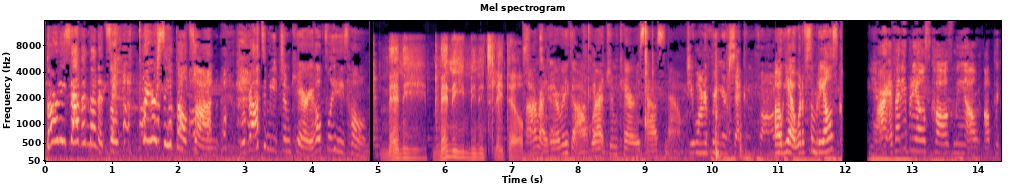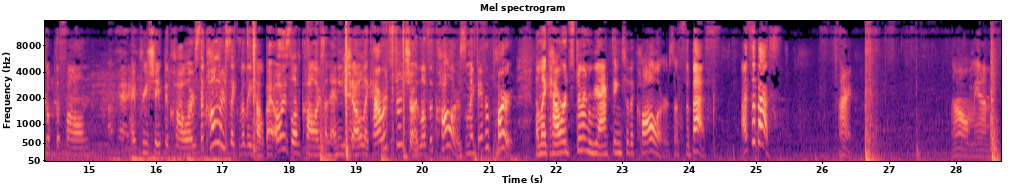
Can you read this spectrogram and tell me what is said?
37 minutes. So put your seatbelts on. We're about to meet Jim Carrey. Hopefully he's home. Many, many minutes later. All right, here we go. We're at Jim Carrey's house now. Do you want to bring your second phone? Oh yeah. What if somebody else? Calls? Yeah. All right. If anybody else calls me, I'll I'll pick up the phone. I appreciate the callers. The callers like really help. I always love callers on any show, like Howard Stern show. I love the callers. It's my favorite part. And like Howard Stern reacting to the callers. That's the best. That's the best. All right. Oh man.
